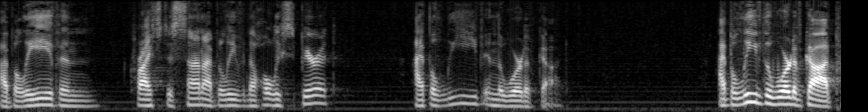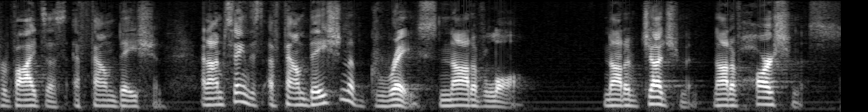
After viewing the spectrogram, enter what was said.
I believe in Christ his Son, I believe in the Holy Spirit, I believe in the Word of God. I believe the Word of God provides us a foundation. And I'm saying this a foundation of grace, not of law, not of judgment, not of harshness.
